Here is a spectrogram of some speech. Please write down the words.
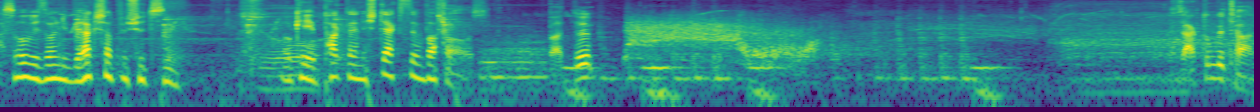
Ach so, wir sollen die Werkstatt beschützen. So, Okay, pack deine stärkste Waffe aus. warte. Gesagt und getan.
